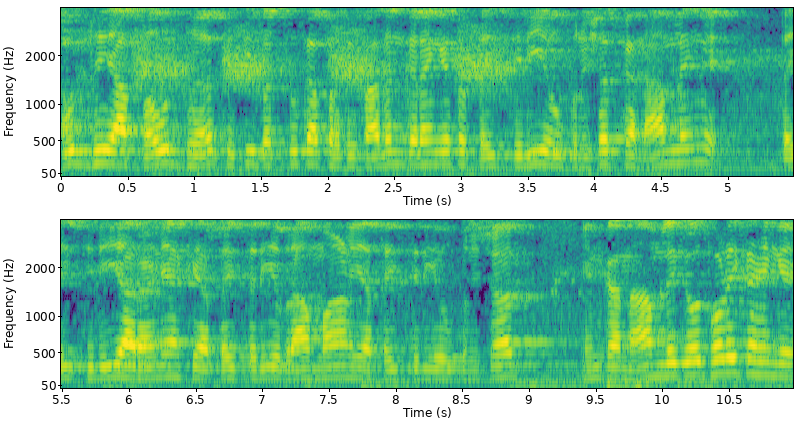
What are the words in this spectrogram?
बुद्ध या बौद्ध किसी वस्तु का प्रतिपादन करेंगे तो तैतरीय उपनिषद का नाम लेंगे। तैतरीय अरण्य या तैतरीय ब्राह्मण या तैतरीय उपनिषद, इनका नाम लेके वो थोड़े कहेंगे।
